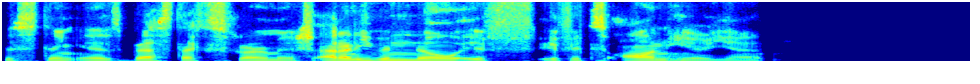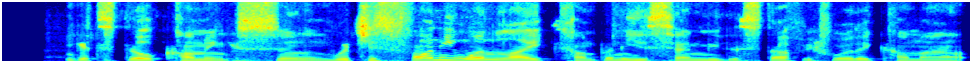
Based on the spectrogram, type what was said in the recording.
this thing is. Bestech skirmish. I don't even know if if it's on here yet. I think it's still coming soon, which is funny when like companies send me the stuff before they come out.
